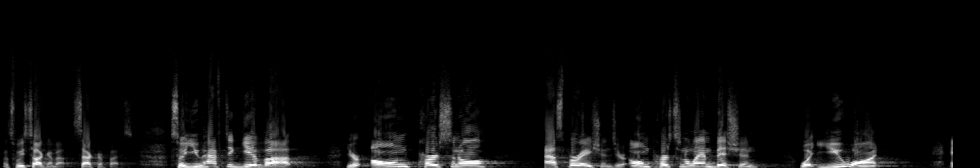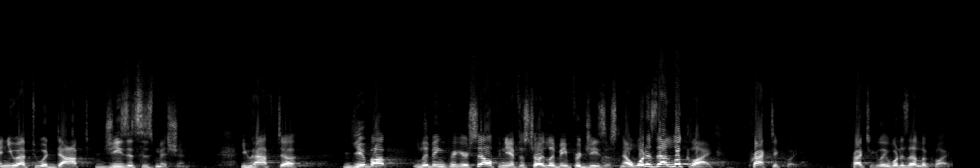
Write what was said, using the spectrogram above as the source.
That's what he's talking about sacrifice. So you have to give up your own personal aspirations, your own personal ambition, what you want, and you have to adopt Jesus' mission. You have to give up living for yourself and you have to start living for Jesus. Now, what does that look like practically? Practically, what does that look like?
